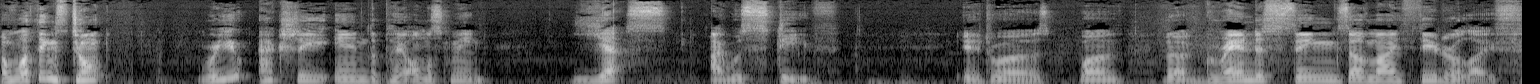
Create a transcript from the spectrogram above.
and what things don't? Were you actually in the play Almost Maine? Yes, I was Steve. It was one of the grandest things of my theater life.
